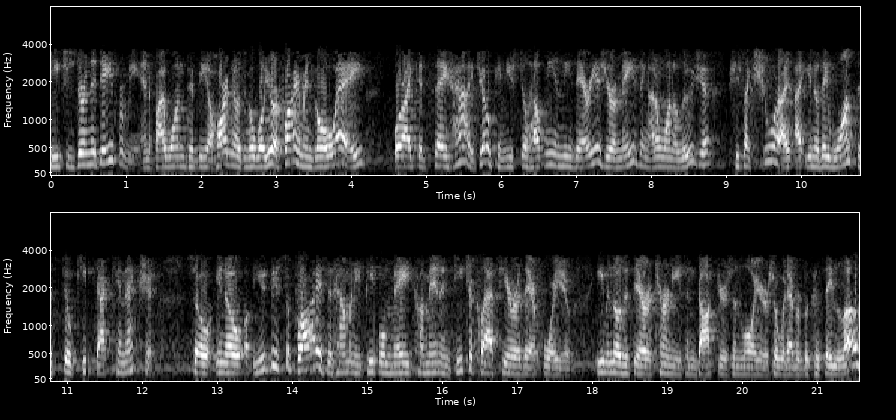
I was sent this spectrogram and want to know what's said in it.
teaches during the day for me. And if I wanted to be a hard nose and go, "Well, you're a fireman, go away," or I could say, "Hi, Joe, can you still help me in these areas? You're amazing. I don't want to lose you." She's like, "Sure." I, I you know, they want to still keep that connection. So, you know, you'd be surprised at how many people may come in and teach a class here or there for you, even though that they're attorneys and doctors and lawyers or whatever, because they love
